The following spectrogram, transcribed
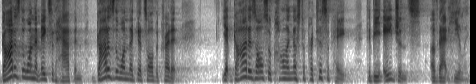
God is the one that makes it happen. God is the one that gets all the credit. Yet God is also calling us to participate, to be agents of that healing.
